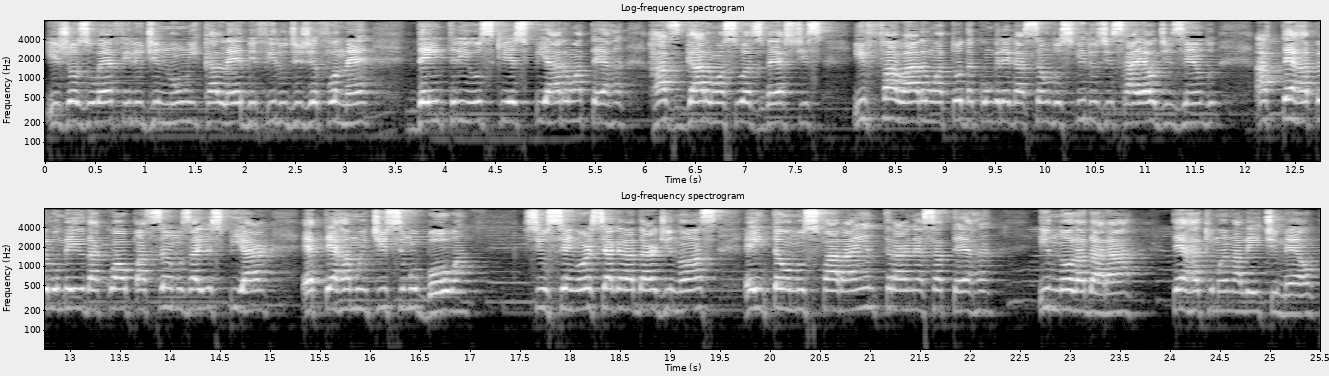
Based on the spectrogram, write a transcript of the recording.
E Josué, filho de Num, e Caleb, filho de Jefoné, dentre os que espiaram a terra, rasgaram as suas vestes e falaram a toda a congregação dos filhos de Israel, dizendo: A terra pelo meio da qual passamos a espiar é terra muitíssimo boa. Se o Senhor se agradar de nós, então nos fará entrar nessa terra e nola dará, terra que mana leite e mel.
